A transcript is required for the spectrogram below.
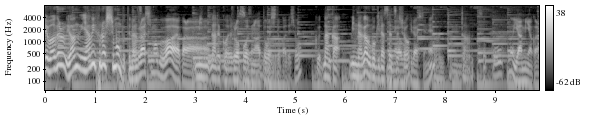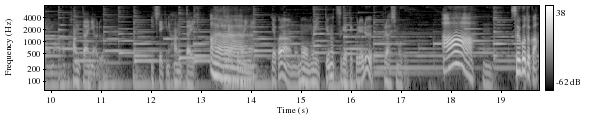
えわかる？闇闇フラッシュモブって何？フラッシュモブはだからみんなでこうプロポーズの後押しとかでしょ？なんかみんなが動き出すやつでしょ？動き出してね。タンタンタンそこの闇やから、まあ、反対にある位置的に反対逆の意味やからもうもう無理っていうのを告げてくれるフラッシュモブ、ああ。うん、そういうことか。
